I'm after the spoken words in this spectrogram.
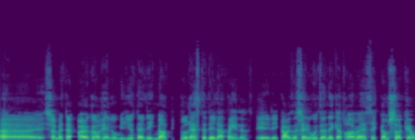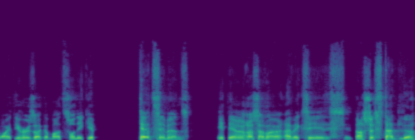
Euh, il se mettait un gorille au milieu de l'alignement, puis tout le reste des lapins. Les Cars de Saint-Louis des années 80, c'est comme ça que Whitey Herzog a bâti son équipe. Ted Simmons était un receveur avec dans ce stade-là,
